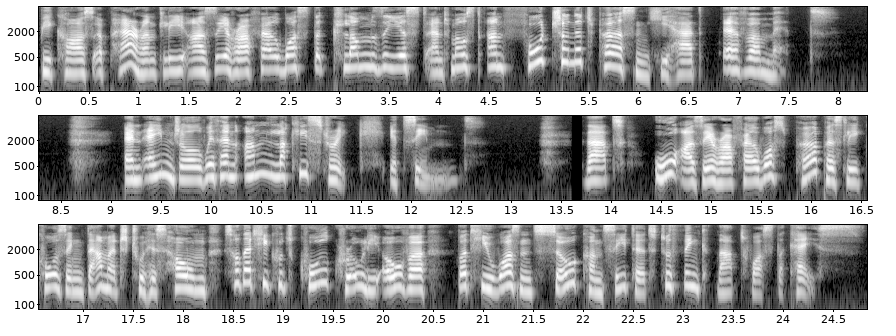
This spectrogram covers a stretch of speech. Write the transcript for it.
Because apparently Aziraphale was the clumsiest and most unfortunate person he had ever met. An angel with an unlucky streak, it seemed. That or Aziraphale was purposely causing damage to his home so that he could call Crowley over, but he wasn't so conceited to think that was the case.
